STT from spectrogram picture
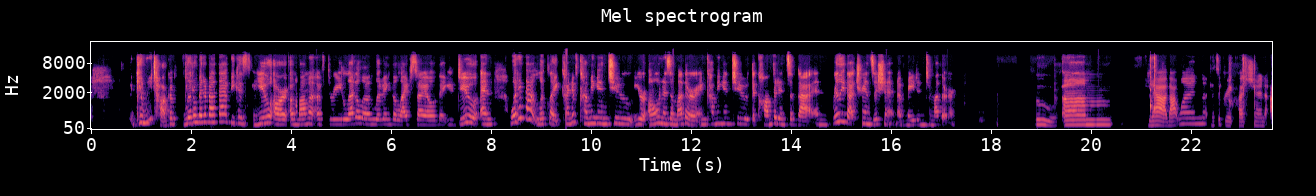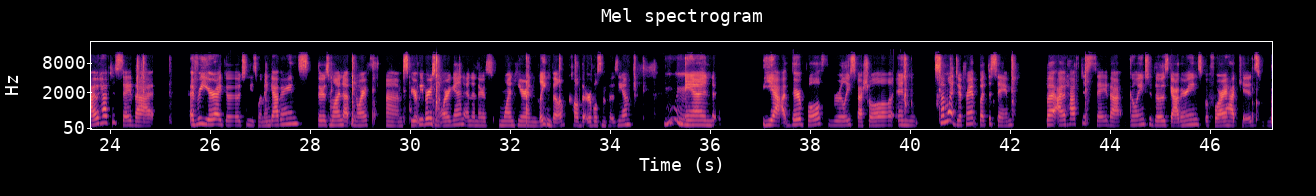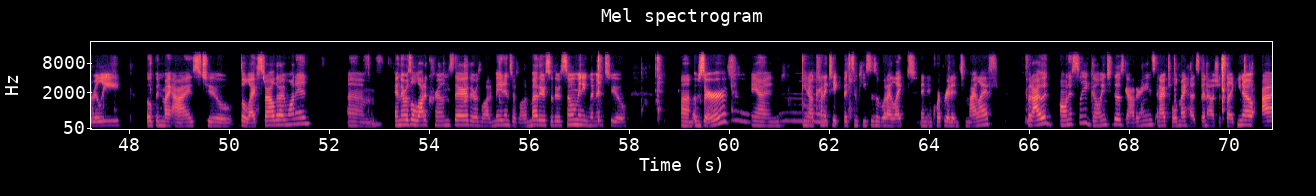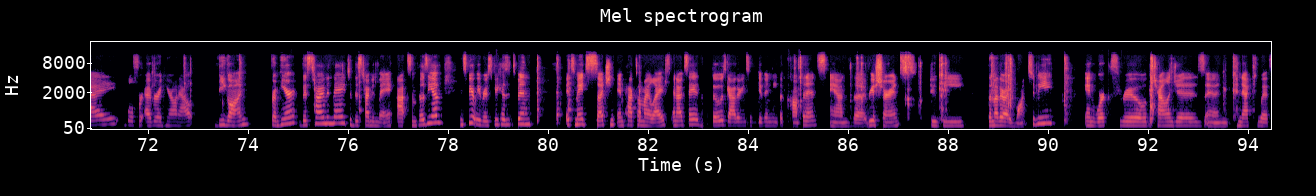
Can we talk a little bit about that? Because you are a mama of three, let alone living the lifestyle that you do. And what did that look like, kind of coming into your own as a mother and coming into the confidence of that and really that transition of maiden to mother? Ooh, um, yeah, that one, that's a great question. I would have to say that every year I go to these women gatherings. There's one up north, um, Spirit Weavers in Oregon, and then there's one here in Laytonville called the Herbal Symposium. Mm. And yeah, they're both really special and somewhat different, but the same. But I would have to say that going to those gatherings before I had kids really opened my eyes to the lifestyle that I wanted. Um, and there was a lot of crones there. There was a lot of maidens. There was a lot of mothers. So there's so many women to um, observe and you know kind of take bits and pieces of what I liked and incorporate it into my life. But I would honestly going to those gatherings, and I've told my husband, I was just like, you know, I will forever and here on out be gone from here this time in May to this time in May at Symposium in Spirit Weavers because it's been it's made such an impact on my life. And I'd say those gatherings have given me the confidence and the reassurance to be the mother I want to be and work through the challenges and connect with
